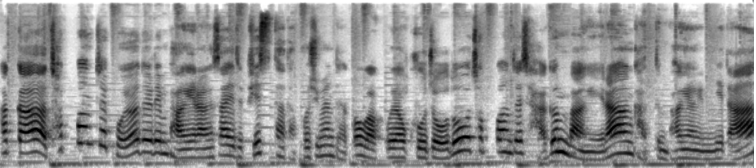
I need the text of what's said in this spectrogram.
아까 첫 번째 보여드린 방이랑 사이즈 비슷하다 보시면 될 것 같고요. 구조도 첫 번째 작은 방이랑 같은 방향입니다.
